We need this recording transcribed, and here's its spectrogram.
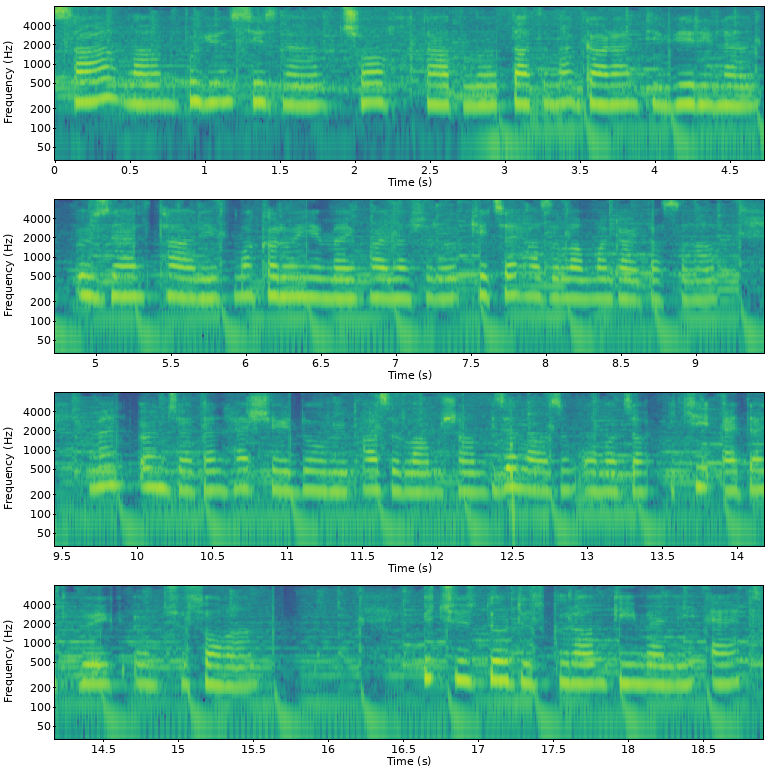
Salam, bugün sizlə çox dadlı, dadına garanti verilən özəl tarif makaron yeməyi paylaşırıq. Keçək hazırlanma qaydasına. Mən öncədən hər şeyi doğrayıb hazırlamışam. Bizə lazım olacaq 2 ədəd böyük ölçü soğan, 300-400 qram qiyməli ət,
